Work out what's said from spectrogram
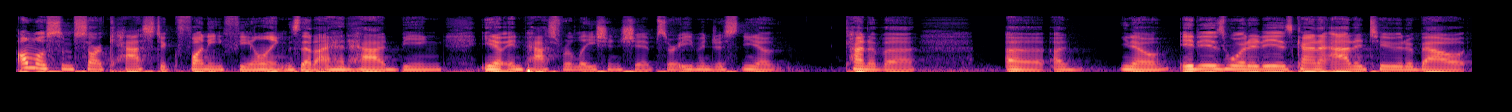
almost some sarcastic funny feelings that i had had being you know in past relationships or even just you know kind of a a, a you know it is what it is kind of attitude about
